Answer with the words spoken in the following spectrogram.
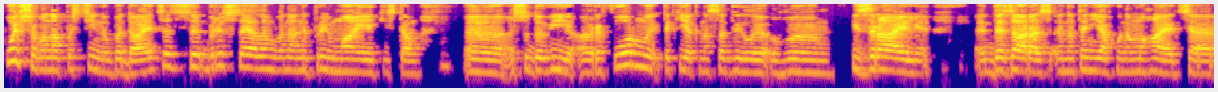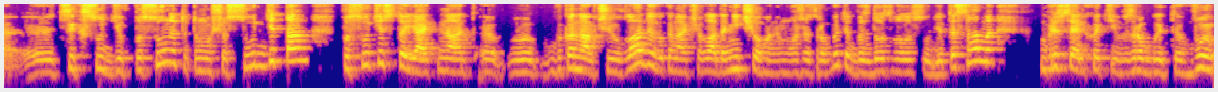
Польща вона постійно бадається з Брюсселем, вона не приймає якісь там е, судові реформи, такі як насадили в Ізраїлі де зараз Натаньяху намагається е, цих суддів посунути, тому що судді там по суті стоять над е, виконавчою владою. Виконавча влада нічого не може зробити без дозволу суддів. Те саме Брюссель хотів зробити в.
